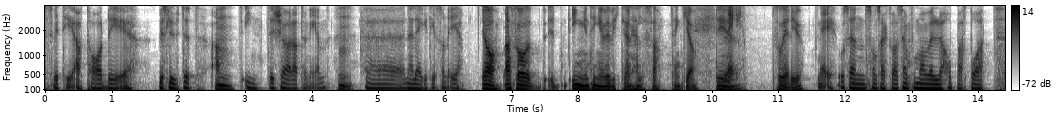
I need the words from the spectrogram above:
SVT att ta det beslutet att Mm. inte köra turnén Mm. eh, när läget är som det är. Ja, alltså ingenting är väl viktigare än hälsa, tänker jag. Det Nej. Så är det ju. Nej, och sen som sagt var, sen får man väl hoppas på att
